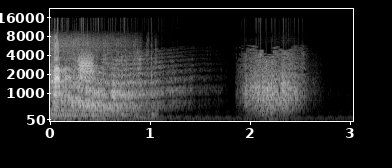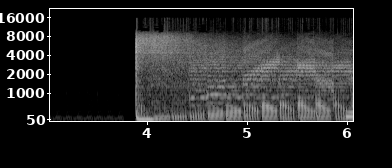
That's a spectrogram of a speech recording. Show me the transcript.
Finish. Easy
